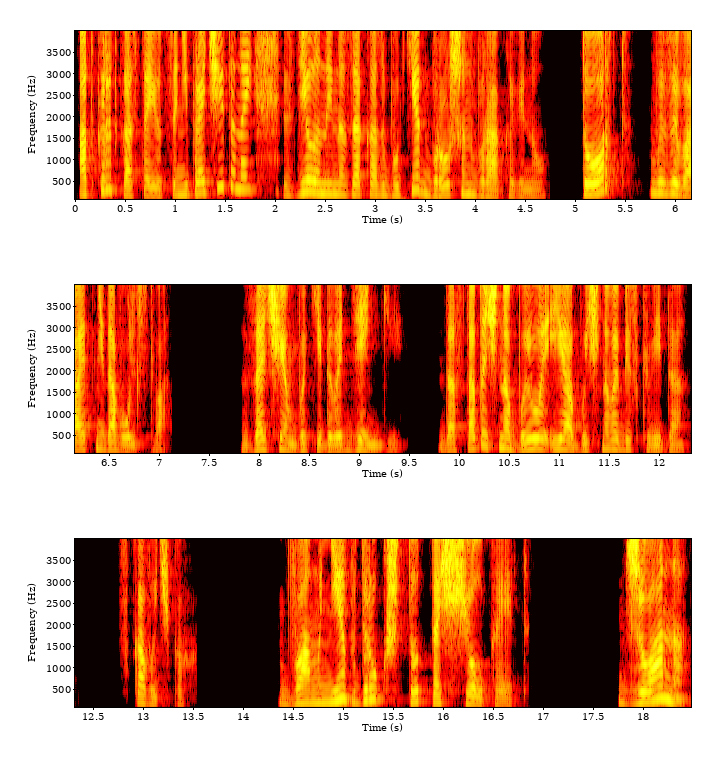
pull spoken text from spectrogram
Открытка остается непрочитанной, сделанный на заказ букет брошен в раковину. Торт вызывает недовольство. Зачем выкидывать деньги? Достаточно было и обычного бисквита. В кавычках. Во мне вдруг что-то щелкает. Джоанна,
